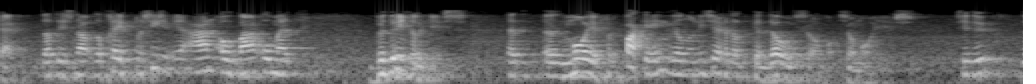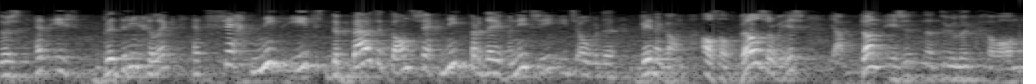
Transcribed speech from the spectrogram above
Kijk, dat, is nou, dat geeft precies aan ook waarom het bedriegelijk is. Het, een mooie verpakking wil nog niet zeggen dat het cadeau zo, zo mooi is. Ziet u? Dus het is bedriegelijk. Het zegt niet iets. De buitenkant zegt niet per definitie iets over de binnenkant. Als dat wel zo is, ja, dan is het natuurlijk gewoon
